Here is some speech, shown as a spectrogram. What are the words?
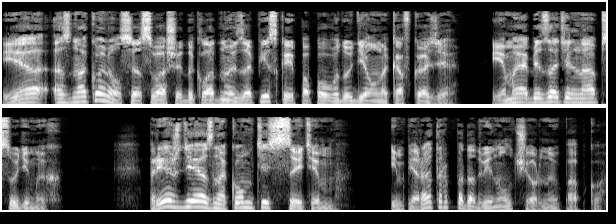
Я ознакомился с вашей докладной запиской по поводу дел на Кавказе, и мы обязательно обсудим их. Прежде ознакомьтесь с этим. Император пододвинул черную папку.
